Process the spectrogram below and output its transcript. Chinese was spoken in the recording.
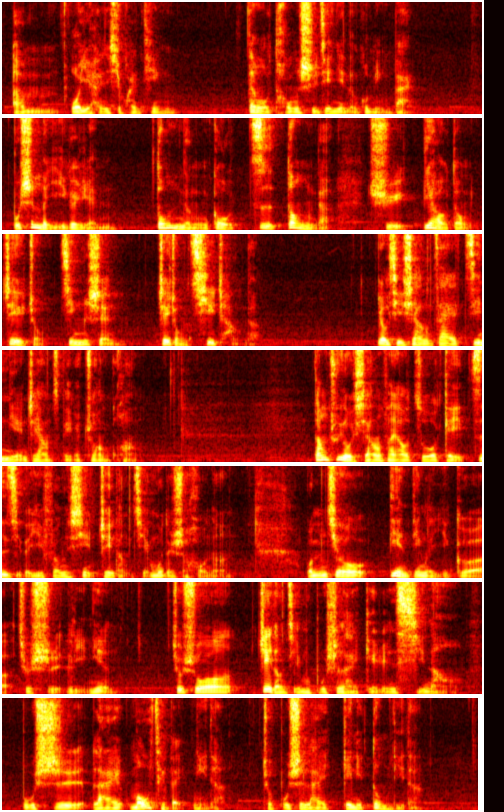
嗯，我也很喜欢听，但我同时间也能够明白，不是每一个人都能够自动的去调动这种精神、这种气场的，尤其像在今年这样子的一个状况。当初有想法要做给自己的一封信这档节目的时候呢，我们就奠定了一个就是理念，就说这档节目不是来给人洗脑，不是来 motivate 你的，就不是来给你动力的，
